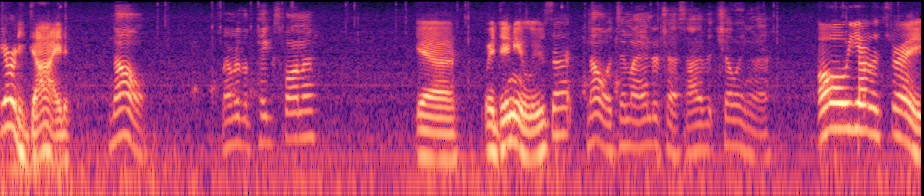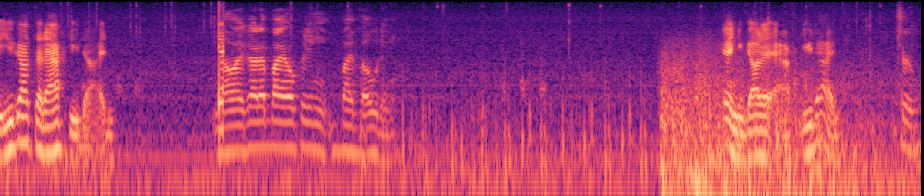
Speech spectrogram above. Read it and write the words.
He already died. no. Remember the pig spawner? Yeah. Wait, didn't you lose that? No, it's in my ender chest. I have it chilling there. Oh yeah, that's right. You got that after you died. No, I got it by opening, by voting. And you got it after you died. True.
